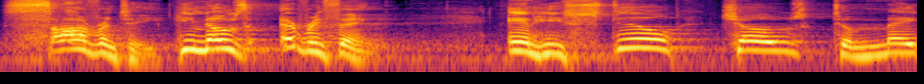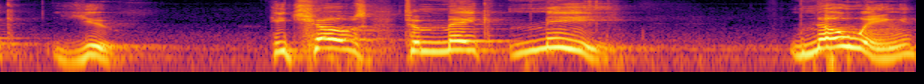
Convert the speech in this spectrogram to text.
sovereignty. He knows everything. And he still chose to make you. He chose to make me, knowing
